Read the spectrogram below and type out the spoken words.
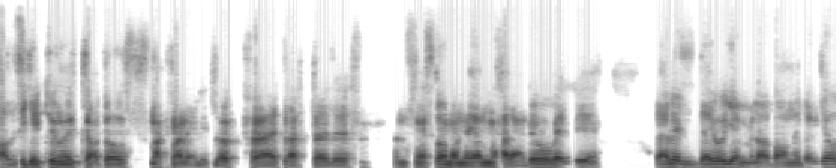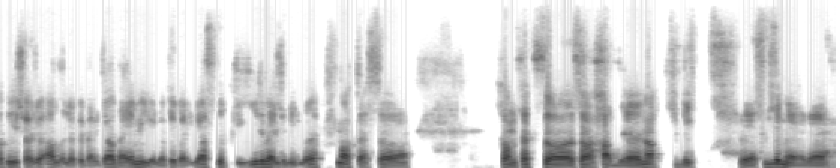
hadde sikkert kunnet klart å snakke meg ned litt løp etter hvert eller neste år, men igjen, her er det jo veldig det er, veld, det er jo hjemmebanen i Belgia, og de kjører jo alle løp i Belgia. Og det er mye løp i Belgia, så det blir veldig mye løp. på en måte. Så, sånn sett så, så, hadde det nok blitt vesentlig mer eh,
